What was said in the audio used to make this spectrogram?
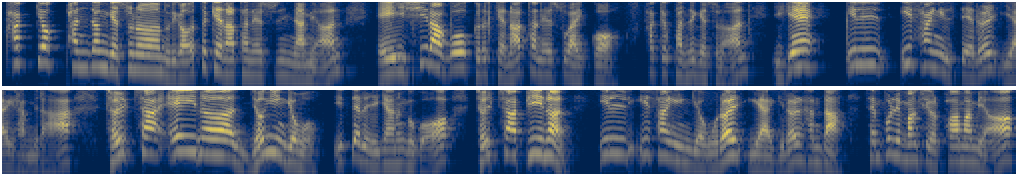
합격 판정 개수는 우리가 어떻게 나타낼 수 있냐면 AC라고 그렇게 나타낼 수가 있고 합격 판정 개수는 이게 1 이상일 때를 이야기를 합니다. 절차 A는 0인 경우 이때를 얘기하는 거고 절차 B는 1 이상인 경우를 이야기를 한다. 샘플링 방식을 포함하며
